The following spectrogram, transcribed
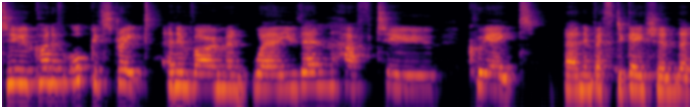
to kind of orchestrate an environment where you then have to create an investigation that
